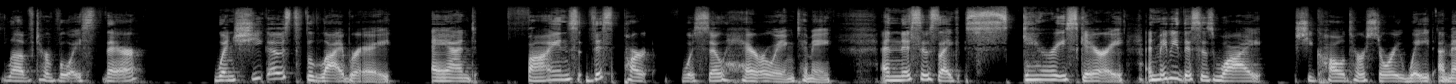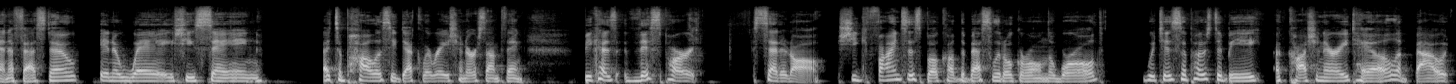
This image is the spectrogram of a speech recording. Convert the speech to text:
loved her voice there. When she goes to the library and finds this part was so harrowing to me. And this is like scary, scary. And maybe this is why she called her story Weight a Manifesto. In a way, she's saying it's a policy declaration or something, because this part said it all. She finds this book called The Best Little Girl in the World, which is supposed to be a cautionary tale about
